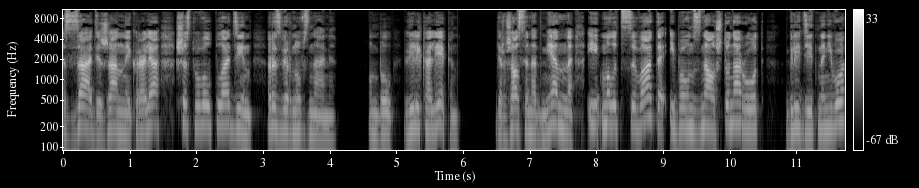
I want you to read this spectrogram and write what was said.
Сзади Жанны и короля шествовал паладин, развернув знамя. Он был великолепен, держался надменно и молодцевато, ибо он знал, что народ глядит на него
